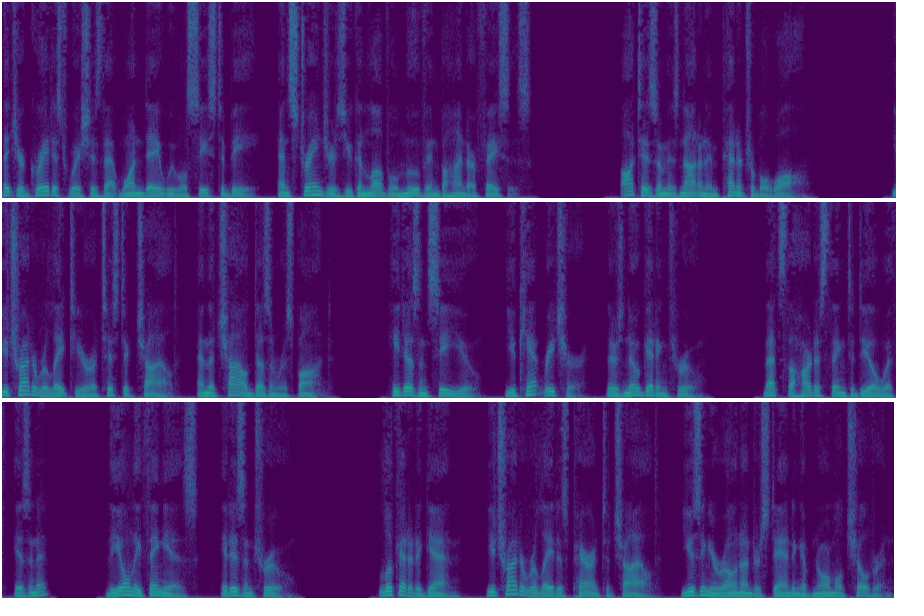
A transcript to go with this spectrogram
that your greatest wish is that one day we will cease to be, and strangers you can love will move in behind our faces. Autism is not an impenetrable wall. You try to relate to your autistic child, and the child doesn't respond. He doesn't see you, you can't reach her, there's no getting through. That's the hardest thing to deal with, isn't it? The only thing is, it isn't true. Look at it again. You try to relate as parent to child, using your own understanding of normal children,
